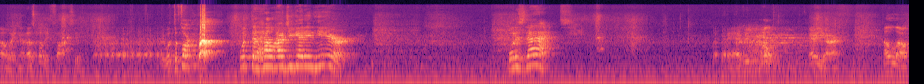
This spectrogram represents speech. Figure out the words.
Oh wait, no, that's probably Foxy. Wait, what the fuck? What the hell? How'd you get in here? What is that? Every oh, there you are. Hello.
